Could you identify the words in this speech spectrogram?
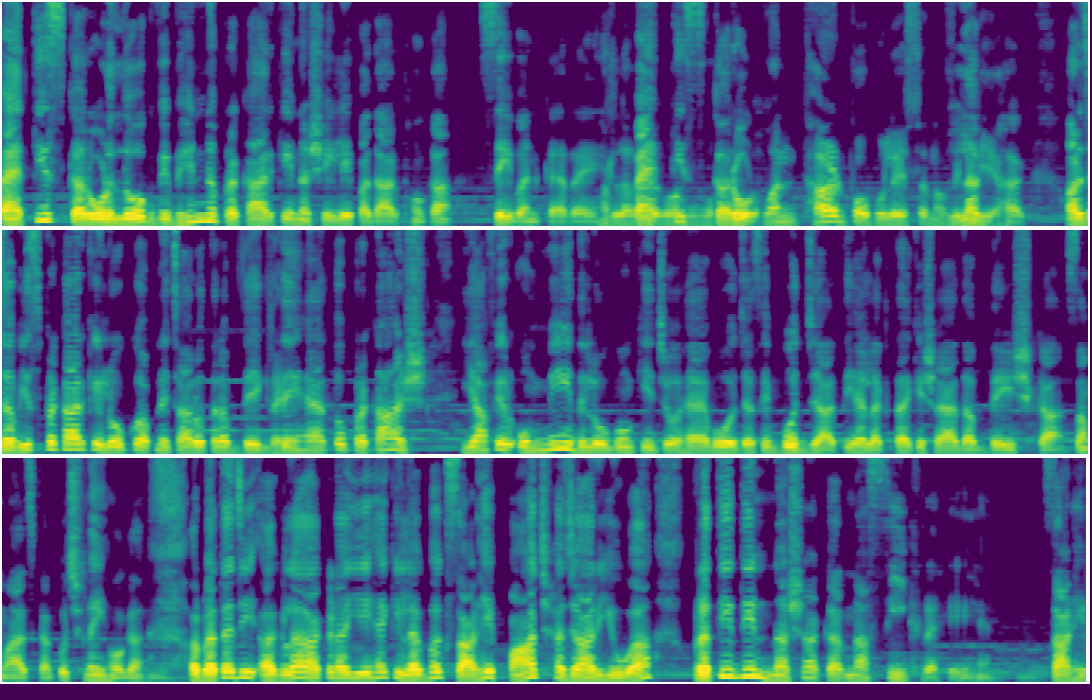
35 करोड़ लोग विभिन्न प्रकार के नशीले पदार्थों का सेवन कर रहे हैं। मतलब पैंतीस crore. One third population of लगभग। और जब इस प्रकार के लोग को अपने चारों तरफ़ देखते देखते हैं। तो प्रकाश या फिर उम्मीद लोगों की जो है वो जैसे बुझ जाती है लगता है कि शायद अब देश का समाज का कुछ नहीं होगा। और भ्राता जी अगला आंकड़ा ये है कि लगभग साढ़े पाँच हज़ार युवा प्रतिदिन नशा करना सीख रहे हैं। साढ़े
